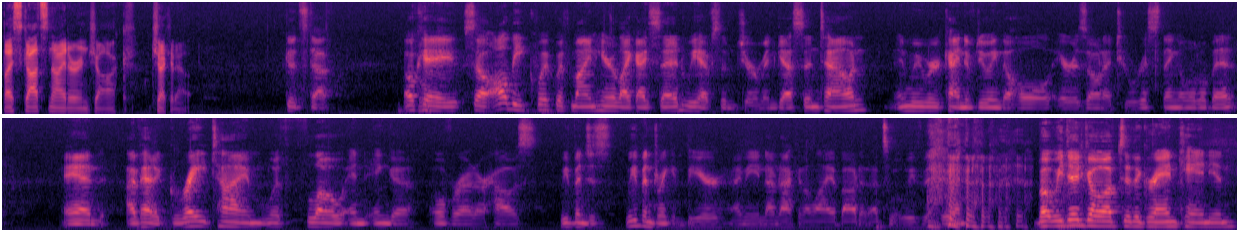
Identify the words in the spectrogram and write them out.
by Scott Snyder and Jock. Check it out. Good stuff. Okay, so I'll be quick with mine here. Like I said, we have some German guests in town, and we were kind of doing the whole Arizona tourist thing a little bit. And I've had a great time with Flo and Inga over at our house. We've been just we've been drinking beer. I mean, I'm not gonna lie about it. That's what we've been doing. but we did go up to the Grand Canyon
